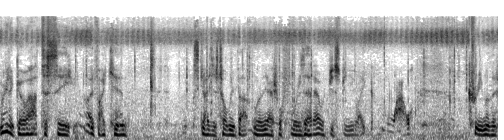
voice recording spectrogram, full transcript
we're gonna go out to see if I can this guy just told me about where the actual fort is at. That would just be like, wow, cream of the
